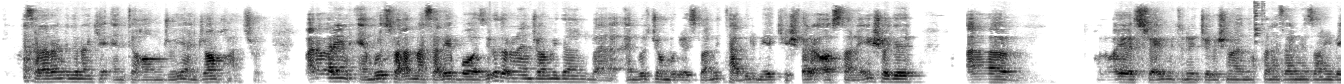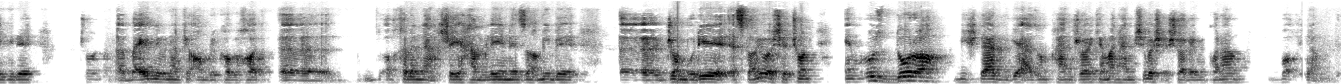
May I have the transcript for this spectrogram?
این مسئله رو می‌دونن که انتقام جویی انجام خواهد شد. بنابراین امروز فقط مسئله بازی رو دارن انجام میدن و امروز جمهوری اسلامی تبدیل به یک کشور آستانه ای شده آیا اسرائیل می‌تونه جلوشون نقطه نظر نظامی بگیره؟ چون بعید می‌بینم که آمریکا بخواد داخل نقشه حمله نظامی به جمهوری اسلامی باشه. چون امروز دو راه بیشتر دیگه از اون پنج راهی که من همیشه بهش اشاره می‌کنم باقی نمونده.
